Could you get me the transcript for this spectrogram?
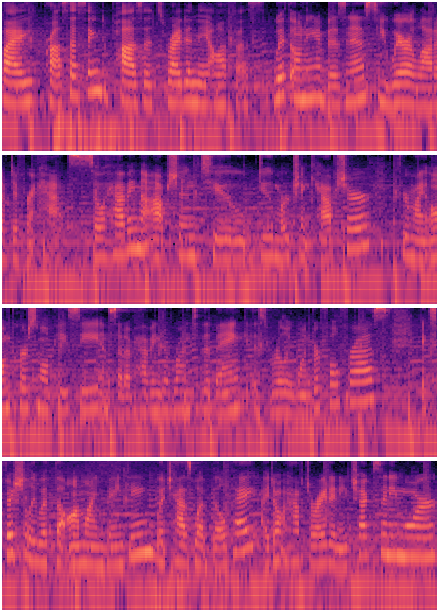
by processing deposits right in the office. With owning a business, you wear a lot of different hats. So having the option to do merchant capture through my own personal PC instead of having to run to the bank is really wonderful for us, especially with the online banking, which has web bill pay. I don't have to write any checks anymore.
